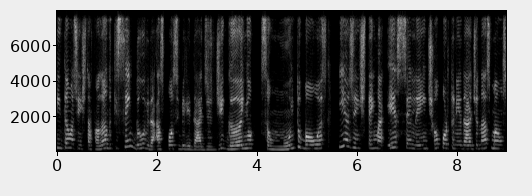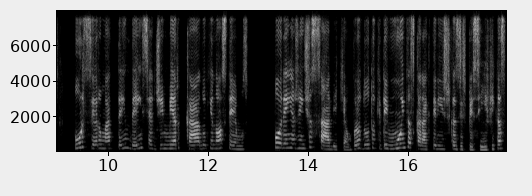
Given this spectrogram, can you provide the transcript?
Então, a gente está falando que, sem dúvida, as possibilidades de ganho são muito boas e a gente tem uma excelente oportunidade nas mãos, por ser uma tendência de mercado que nós temos. Porém, a gente sabe que é um produto que tem muitas características específicas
